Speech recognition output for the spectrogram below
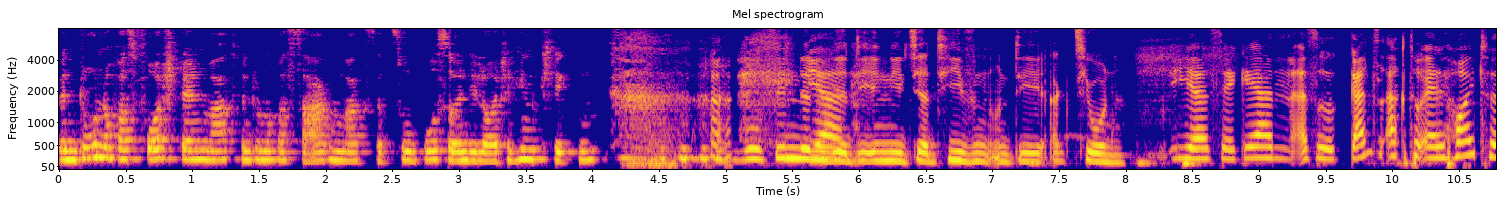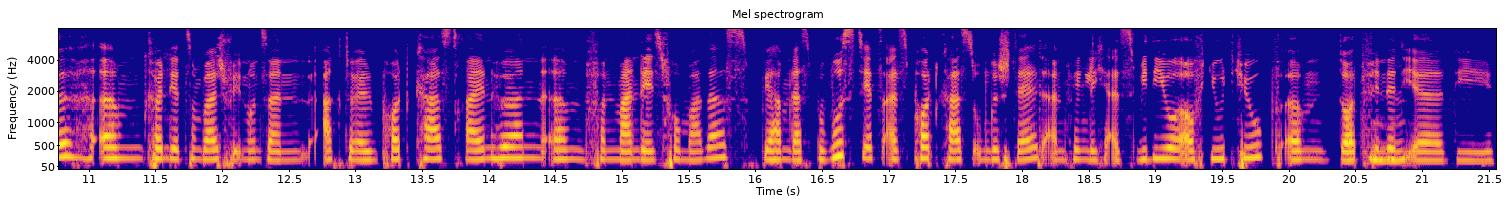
wenn du noch was vorstellen magst, wenn du noch was sagen magst dazu, wo sollen die Leute hinklicken? wo finden ja. wir die Initiativen und die Aktionen? Ja, sehr gern. Also ganz aktuell heute ähm, könnt ihr zum Beispiel in unseren aktuellen Podcast reinhören ähm, von Mondays for Mothers. Wir haben das bewusst jetzt als Podcast umgestellt, anfänglich als Video auf YouTube. Ähm, dort mhm. findet ihr die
